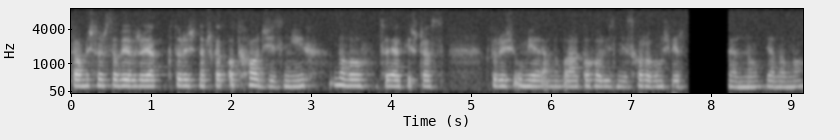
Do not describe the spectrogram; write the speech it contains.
to myślę sobie, że jak któryś na przykład odchodzi z nich, no bo co jakiś czas któryś umiera, no bo alkoholizm jest chorobą śmiertelną, wiadomo,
